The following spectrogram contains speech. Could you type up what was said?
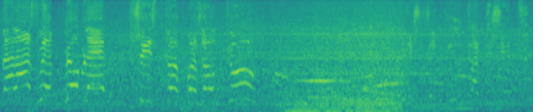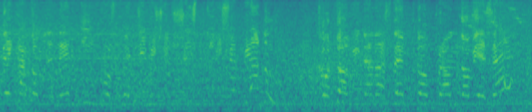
Znalazłem problem! Wszystko w porządku? Jeszcze kilka tysięcy dekaton energii i pozbędziemy się wszystkich sepiadów. Gotowi na następną prądowieżę?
